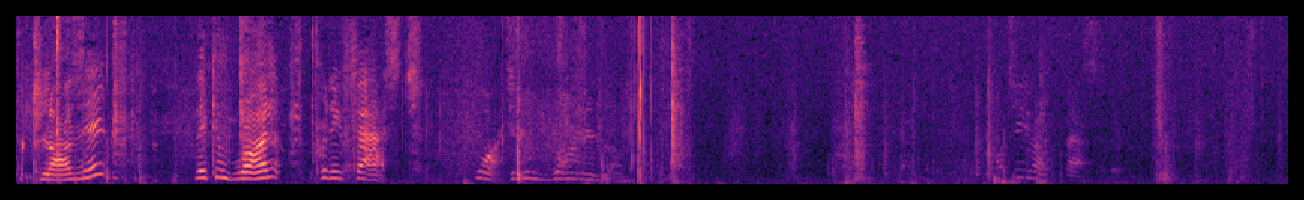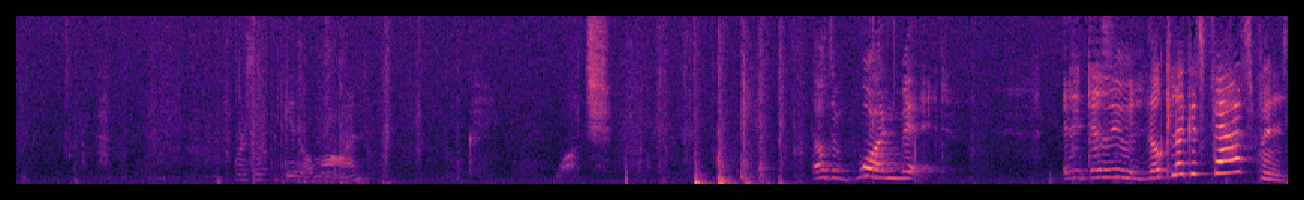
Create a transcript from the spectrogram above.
the closet? They can run pretty fast. Watch, can run in them. I'll show you how fast. First, have to get them on. Okay, watch. That was in one minute. And it doesn't even look like it's fast, but it's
